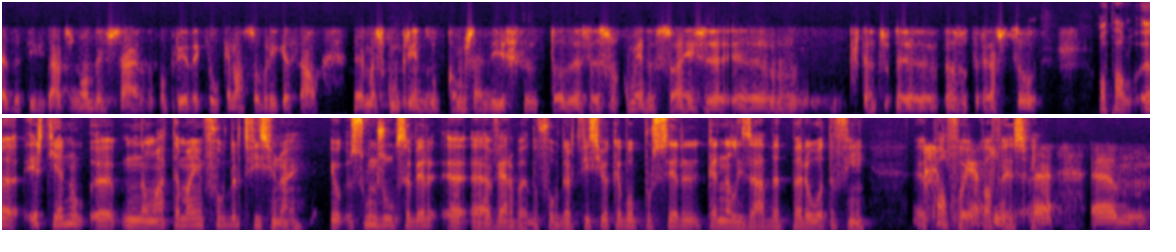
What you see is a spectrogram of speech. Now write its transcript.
as atividades, não deixar de cumprir aquilo que é a nossa obrigação, mas cumprindo, como já disse, todas as recomendações, portanto, das autoridades de saúde. Ó oh Paulo, este ano não há também fogo de artifício, não é? Eu, segundo julgo saber, a, a, verba do fogo de artifício acabou por ser canalizada para outro fim. Eh, qual foi? Correto. Qual foi esse fim? Uh, eh, um,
